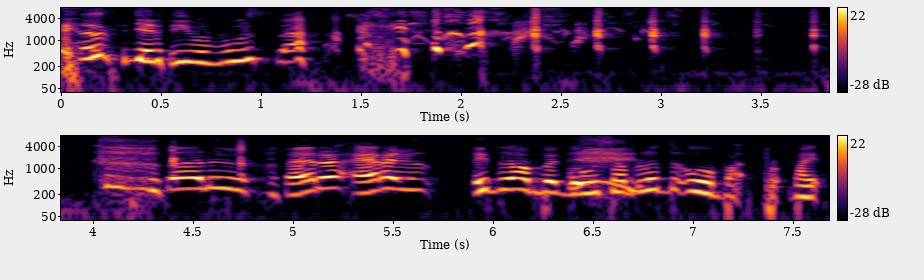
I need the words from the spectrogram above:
terus jadi bebusa Aduh, akhirnya, akhirnya itu sampai gue usap dulu tuh, uh, pak, per- pa-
